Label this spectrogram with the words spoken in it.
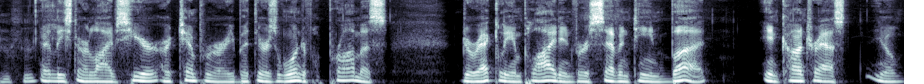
Mm-hmm. At least our lives here are temporary. But there's a wonderful promise directly implied in verse 17. But in contrast, you know,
